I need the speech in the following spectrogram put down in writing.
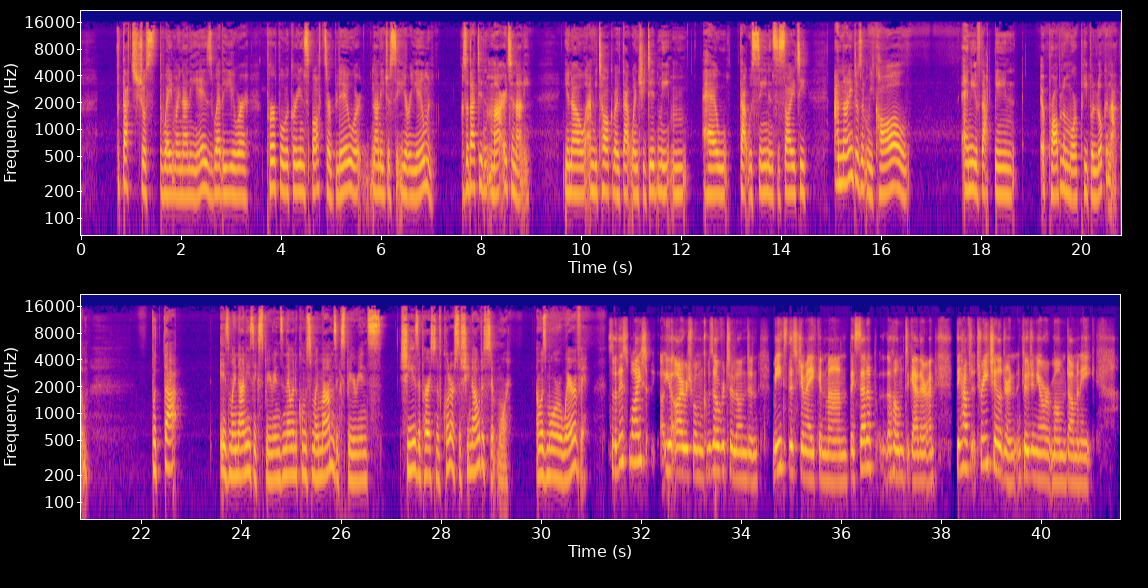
But that's just the way my nanny is, whether you were purple with green spots or blue, or nanny just said you're a human. So that didn't matter to nanny, you know? And we talk about that when she did meet him, how that was seen in society. And nanny doesn't recall any of that being a problem or people looking at them. But that is my nanny's experience. And then when it comes to my mom's experience, she is a person of colour, so she noticed it more and was more aware of it. So this white uh, Irish woman comes over to London, meets this Jamaican man. They set up the home together, and they have three children, including your mum, Dominique,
